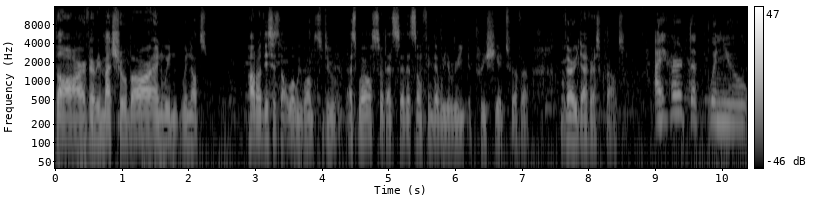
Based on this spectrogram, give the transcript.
bar, very macho bar, and we we're not part of this. Is not what we want to do as well. So that's uh, that's something that we really appreciate to have a very diverse crowd. I heard that when you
